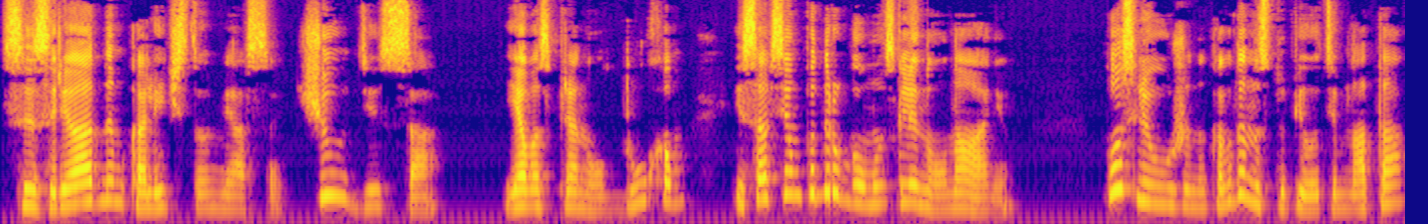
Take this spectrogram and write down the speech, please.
с изрядным количеством мяса. Чудеса! Я воспрянул духом и совсем по-другому взглянул на Аню. После ужина, когда наступила темнота,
